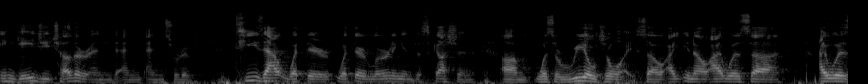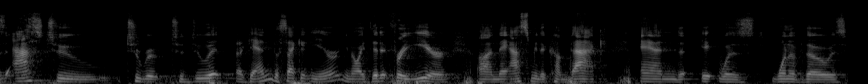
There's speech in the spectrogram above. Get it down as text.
engage each other and, and, and sort of tease out what they're, what they're learning in discussion um, was a real joy. So I, you know, I was, uh, I was asked to to, to do it again the second year. You know, I did it for a year, uh, and they asked me to come back, and it was one of those.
